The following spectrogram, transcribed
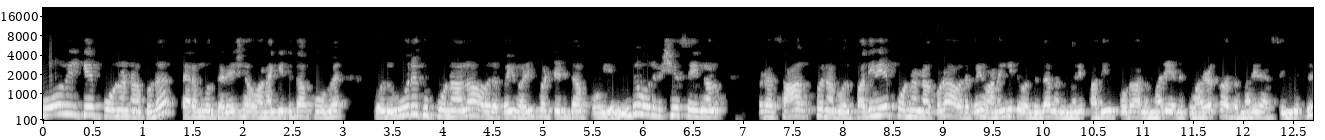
கோவிலுக்கே போனோன்னா கூட பெரம்பூர் கணேஷா வணங்கிட்டு தான் போவேன். ஒரு ஊருக்கு போனாலும் அவரை போய் வழிபட்டுட்டு தான் போய் எந்த ஒரு விஷயம் செய்யணாலும் இப்போ சா இப்போ நம்ம ஒரு பதிவே போனோன்னா கூட அவரை போய் வணங்கிட்டு வந்து தான் அந்த மாதிரி பதிவு போடும் அந்த மாதிரி எனக்கு வழக்கம் அந்த மாதிரி நான் செஞ்சது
